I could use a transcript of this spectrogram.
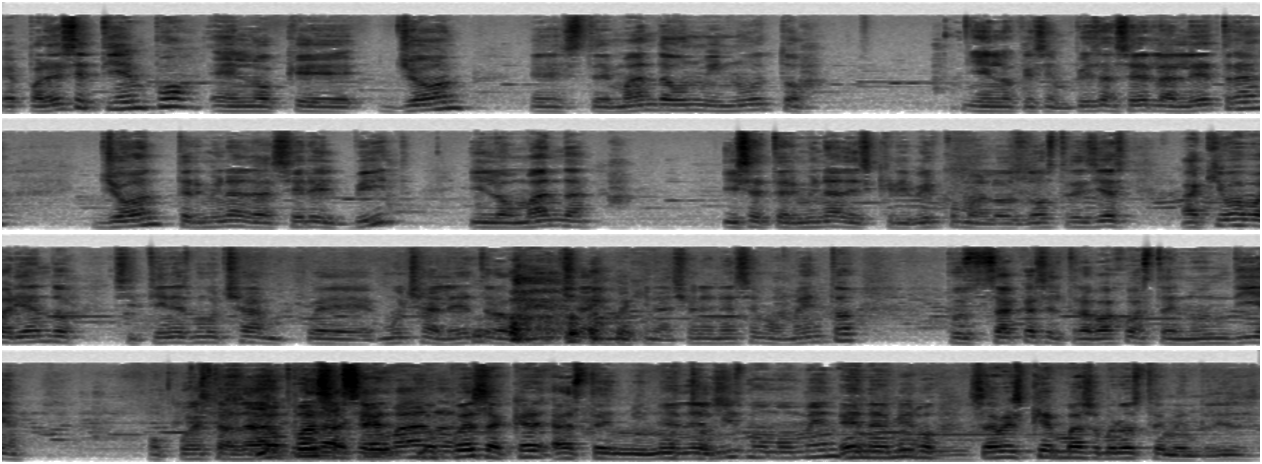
Eh, para ese tiempo, en lo que John este, manda un minuto y en lo que se empieza a hacer la letra, John termina de hacer el beat y lo manda. Y se termina de escribir como a los dos, tres días. Aquí va variando. Si tienes mucha, eh, mucha letra o mucha imaginación en ese momento, pues sacas el trabajo hasta en un día. O puedes tardar Lo puedes, una sacar, semana. lo puedes sacar hasta en minutos. En el mismo momento. En el mismo. ¿Sabes qué? Más o menos te mentalizas.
